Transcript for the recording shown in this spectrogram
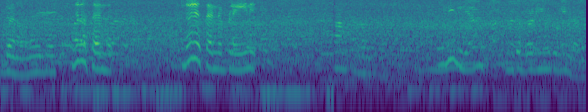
ഇത് വേണോ. ഇത് രസമുണ്ട്. ഇത് രസമുണ്ട്. പ്ലെയിന്. തുണിയില്ല മറ്റേ ബ്രോഡിങ്ങിന്റെ തുണി ഉണ്ടാവും.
